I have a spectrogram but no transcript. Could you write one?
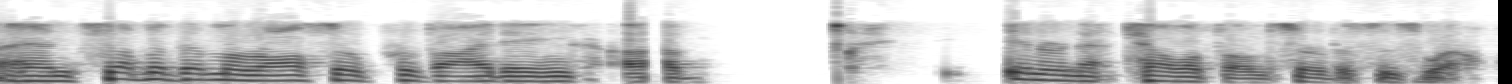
and some of them are also providing uh, internet telephone service as well.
